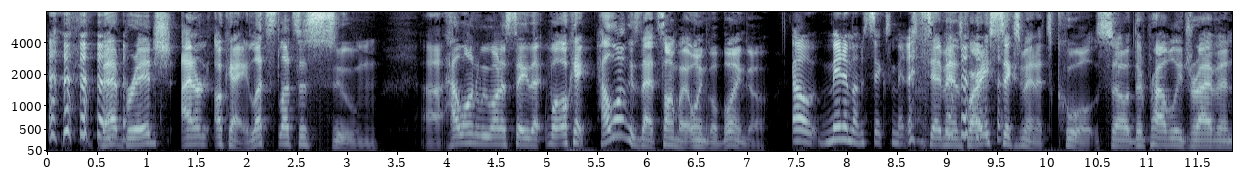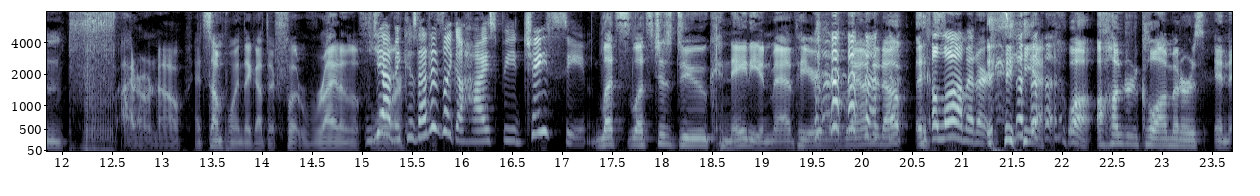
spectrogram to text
that bridge, I don't. Okay, let's let's assume. Uh, how long do we want to say that? Well, okay, how long is that song by Oingo Boingo? Oh, minimum six minutes. Dead Man's Party, six minutes. Cool. So they're probably driving. pff, I don't know. At some point, they got their foot right on the floor. Yeah, because that is like a high speed chase scene. let's let's just do Canadian math here. We'll round it up. It's- Kilometers. yeah. Well, hundred kilometers an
